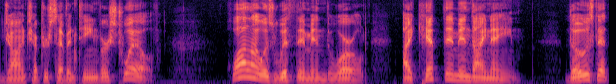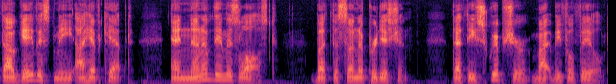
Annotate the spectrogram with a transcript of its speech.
John chapter 17 verse 12. While I was with them in the world, I kept them in thy name. Those that thou gavest me I have kept, and none of them is lost, but the son of perdition, that the scripture might be fulfilled.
